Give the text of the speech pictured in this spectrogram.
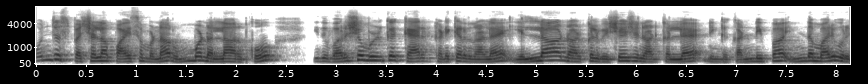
கொஞ்சம் ஸ்பெஷலாக பாயசம் பண்ணால் ரொம்ப நல்லாயிருக்கும் இது வருஷம் முழுக்க கேரட் கிடைக்கிறதுனால எல்லா நாட்கள் விசேஷ நாட்களில் நீங்கள் கண்டிப்பாக இந்த மாதிரி ஒரு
